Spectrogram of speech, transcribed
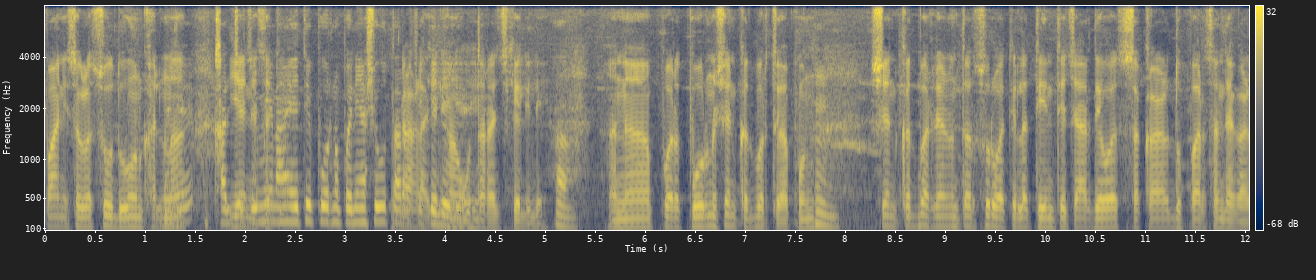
पाणी सगळं शोधून खालनं म्हणजे खालची जमीन आहे ती पूर्णपणे अशी उताराची ढाळाची, केलेली हा, आहे. उताराची केलेली आहे. हा. आणि परत पूर्ण शेणखत भरतोय आपण. हम्म. शेणखत भरल्यानंतर सुरुवातीला तीन ते चार दिवस सकाळ दुपार संध्याकाळ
